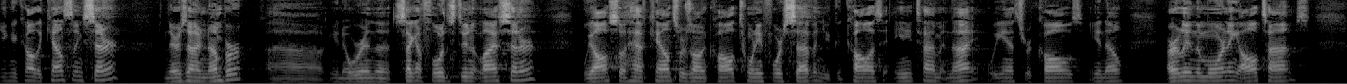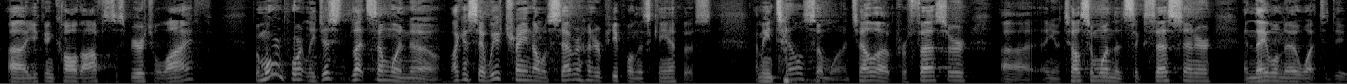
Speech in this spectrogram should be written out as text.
You can call the counseling center. there's our number. Uh, You know, we're in the second floor of the Student Life Center. We also have counselors on call 24 7. You can call us at any time at night. We answer calls, you know, early in the morning, all times. Uh, you can call the Office of Spiritual Life. But more importantly, just let someone know. Like I said, we've trained almost 700 people on this campus. I mean, tell someone, tell a professor, uh, you know, tell someone the Success Center, and they will know what to do.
